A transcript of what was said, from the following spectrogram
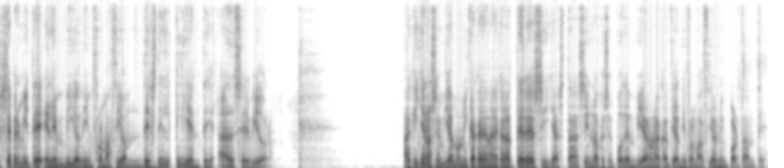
se permite el envío de información desde el cliente al servidor. Aquí ya no se envía una única cadena de caracteres y ya está, sino que se puede enviar una cantidad de información importante.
